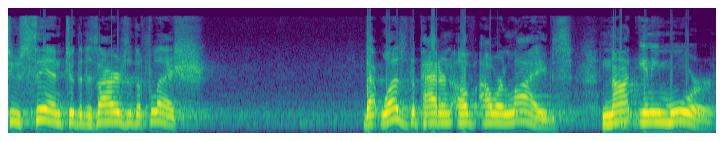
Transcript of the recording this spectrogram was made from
to sin, to the desires of the flesh. That was the pattern of our lives, not anymore.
